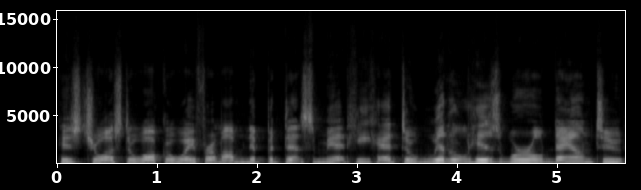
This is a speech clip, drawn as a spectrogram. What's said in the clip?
His choice to walk away from omnipotence meant he had to whittle his world down to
